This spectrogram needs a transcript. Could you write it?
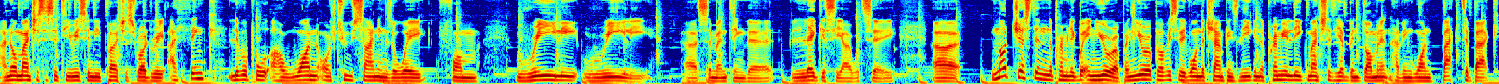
I know Manchester City recently purchased Rodri. I think Liverpool are one or two signings away from really, really uh, cementing their legacy, I would say. Uh, not just in the Premier League, but in Europe. In Europe, obviously, they've won the Champions League. In the Premier League, Manchester City have been dominant, having won back to back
